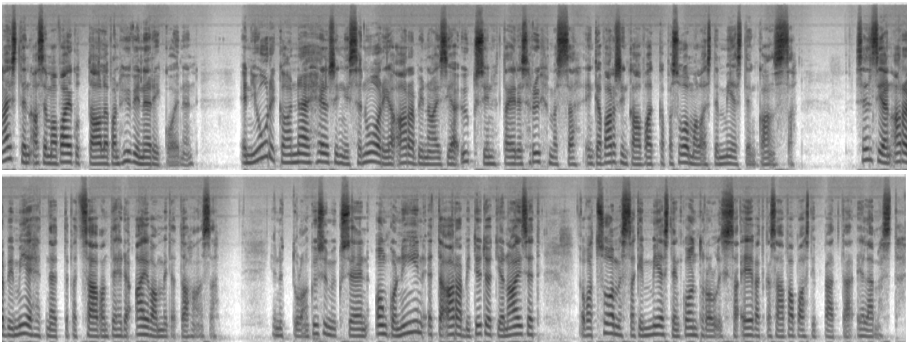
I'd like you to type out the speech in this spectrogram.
Naisten asema vaikuttaa olevan hyvin erikoinen. En juurikaan näe Helsingissä nuoria arabinaisia yksin tai edes ryhmässä, enkä varsinkaan vaikkapa suomalaisten miesten kanssa. Sen sijaan arabimiehet näyttävät saavan tehdä aivan mitä tahansa. Ja nyt tullaan kysymykseen, onko niin, että arabitytöt ja naiset ovat Suomessakin miesten kontrollissa, eivätkä saa vapaasti päättää elämästään?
